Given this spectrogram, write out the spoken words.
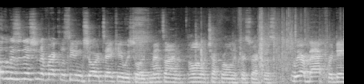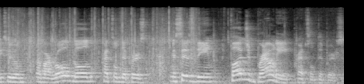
Welcome to this edition of Wreckless Eating Shorts, aka We Shorts. Matt Zion, along with Chuck Roll and Chris Wreckless. We are back for day two of our Rold Gold pretzel dippers. This is the fudge brownie pretzel dippers.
